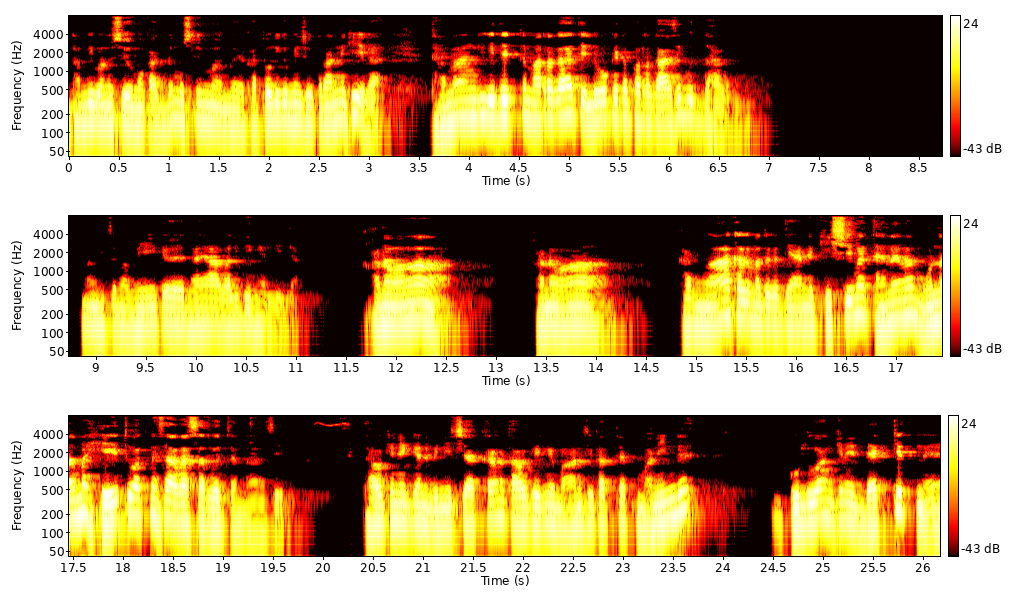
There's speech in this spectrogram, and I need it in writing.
තම්බි මිනිස්සු මොකද්ද මුස්ලිම් මේ කතෝලික මිනිස්සු කරන්නේ කියලා තමන්ගේ ගෙදෙට්ට මරගාතේ ලෝකෙට පරකාසි බුද්ධ ආගම. මම හිතනවා මේක ණයා වලිගෙන් ඇල්ලිලා. කනවා කනවා කරුණාකල මතක තියාගන්න කිසිම තැනම මොනම හේතුවක් නිසා වසරුවචන් ආංශේ. තව කෙනෙක් ගැන විනිශ්චය කරන තව කෙනෙකුගේ මානසිකත්වයක් මනින්න පුළුවන් කෙනෙක් දැක්කෙත් නෑ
